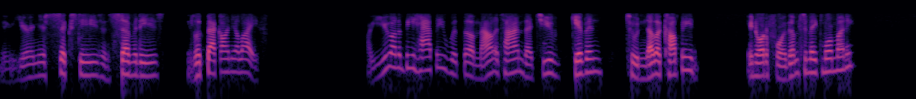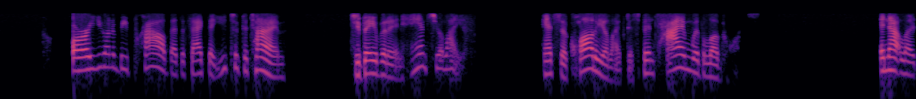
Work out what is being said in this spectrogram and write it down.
you're in your 60s and 70s, you look back on your life. Are you going to be happy with the amount of time that you've given to another company in order for them to make more money? Or are you going to be proud that the fact that you took the time to be able to enhance your life, enhance the quality of life, to spend time with loved ones, and not let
